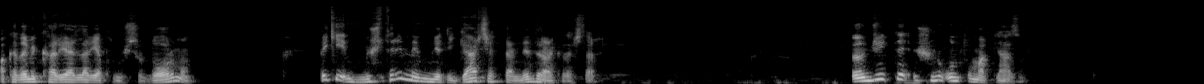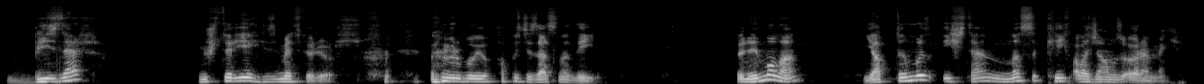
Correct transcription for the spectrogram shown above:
akademik kariyerler yapılmıştır. Doğru mu? Peki müşteri memnuniyeti gerçekten nedir arkadaşlar? Öncelikle şunu unutmamak lazım. Bizler müşteriye hizmet veriyoruz. Ömür boyu hapis cezasına değil. Önemli olan yaptığımız işten nasıl keyif alacağımızı öğrenmek.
